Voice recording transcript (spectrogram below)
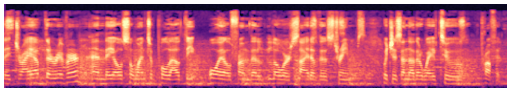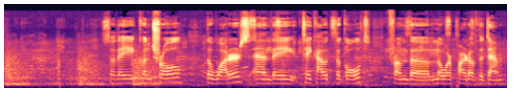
they dry up the river and they also want to pull out the oil from the lower side of the streams, which is another way to profit. So they control the waters and they take out the gold from the lower part of the dam.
